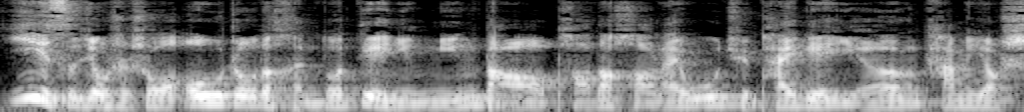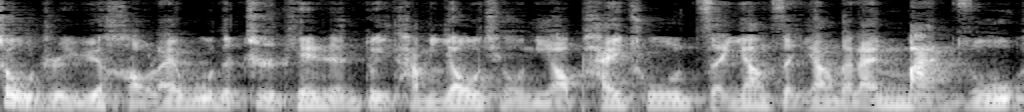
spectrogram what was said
意思就是说，欧洲的很多电影名导跑到好莱坞去拍电影，他们要受制于好莱坞的制片人对他们要求，你要拍出怎样怎样的来满足。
